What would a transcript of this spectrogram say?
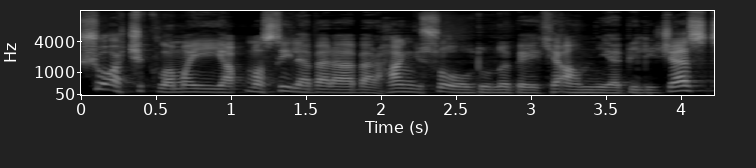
şu açıklamayı yapmasıyla beraber hangisi olduğunu belki anlayabileceğiz.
